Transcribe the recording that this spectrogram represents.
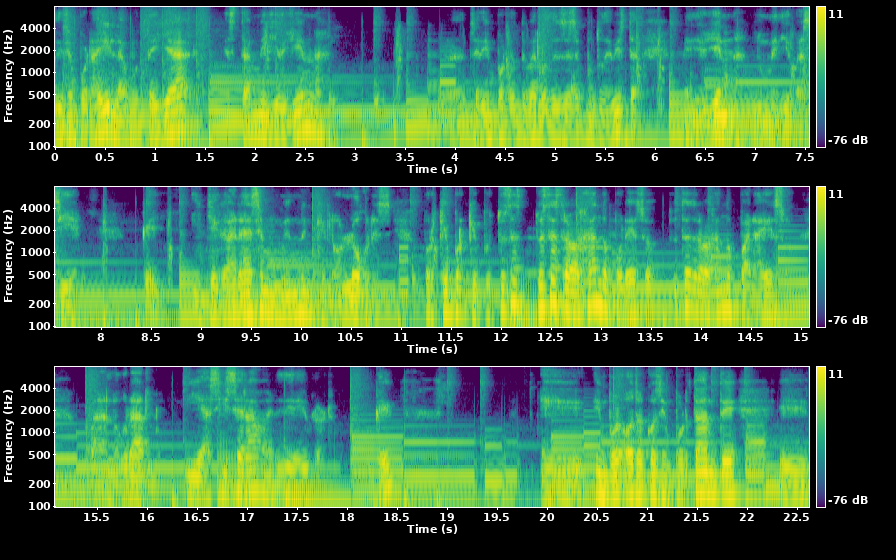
dicen por ahí, la botella está medio llena. Sería importante verlo desde ese punto de vista, medio llena, no medio vacía. ¿okay? Y llegará ese momento en que lo logres. ¿Por qué? Porque pues, tú, estás, tú estás trabajando por eso, tú estás trabajando para eso, para lograrlo. Y así será, Mary ¿okay? Eh, otra cosa importante, eh,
